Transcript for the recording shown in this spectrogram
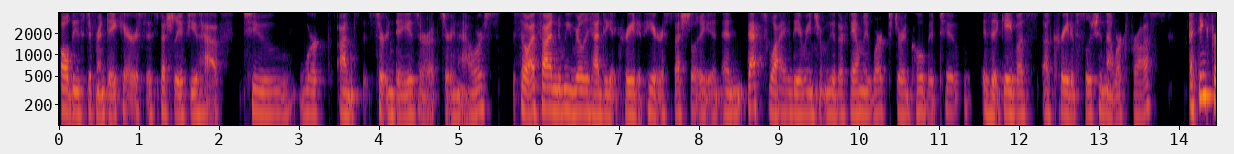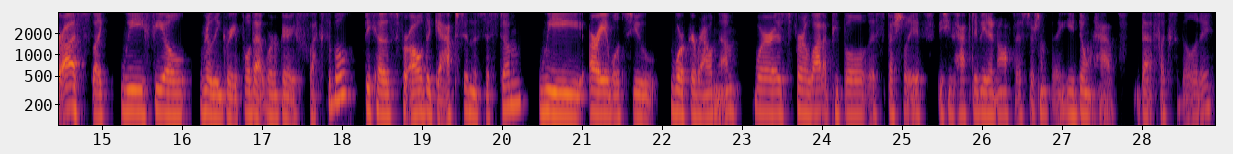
all these different daycares, especially if you have to work on certain days or at certain hours. So I find we really had to get creative here, especially and, and that's why the arrangement with the other family worked during COVID too, is it gave us a creative solution that worked for us. I think for us, like we feel really grateful that we're very flexible because for all the gaps in the system, we are able to work around them Whereas for a lot of people, especially if, if you have to be in an office or something, you don't have that flexibility.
